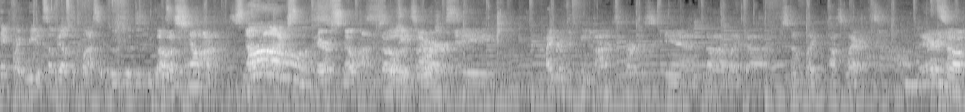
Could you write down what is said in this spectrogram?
can't quite read it. Somebody else with glasses who who- who- who Oh, glasses. it's snow onyx. Snow Oh. onyx. A pair of snow onyx. So Those these are are a hybrid between onyx percs and uh, like uh, snowflake ocellaris. There you So go.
